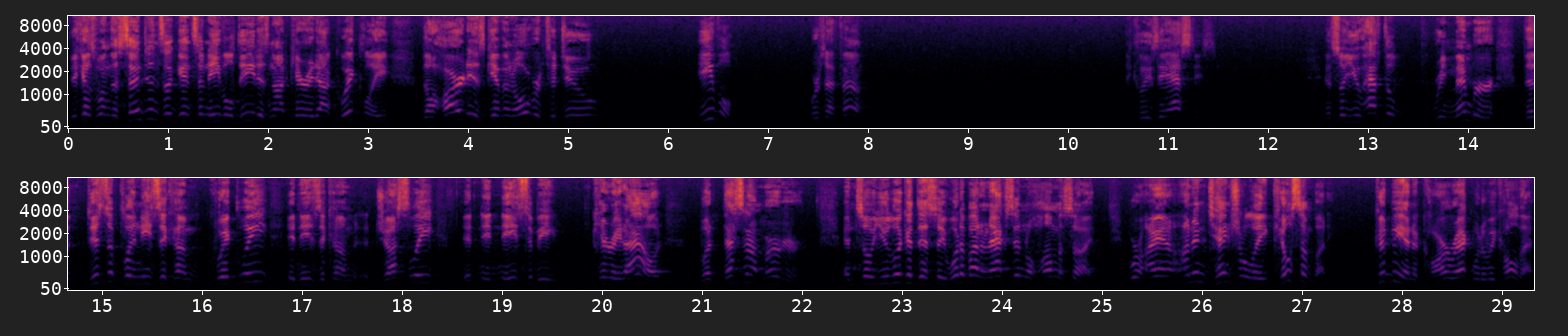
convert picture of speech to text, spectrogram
Because when the sentence against an evil deed is not carried out quickly, the heart is given over to do evil. Where's that found? Ecclesiastes. And so you have to remember that discipline needs to come quickly, it needs to come justly, it, it needs to be carried out, but that's not murder. And so you look at this, say, what about an accidental homicide where I unintentionally kill somebody? Could be in a car wreck. What do we call that?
